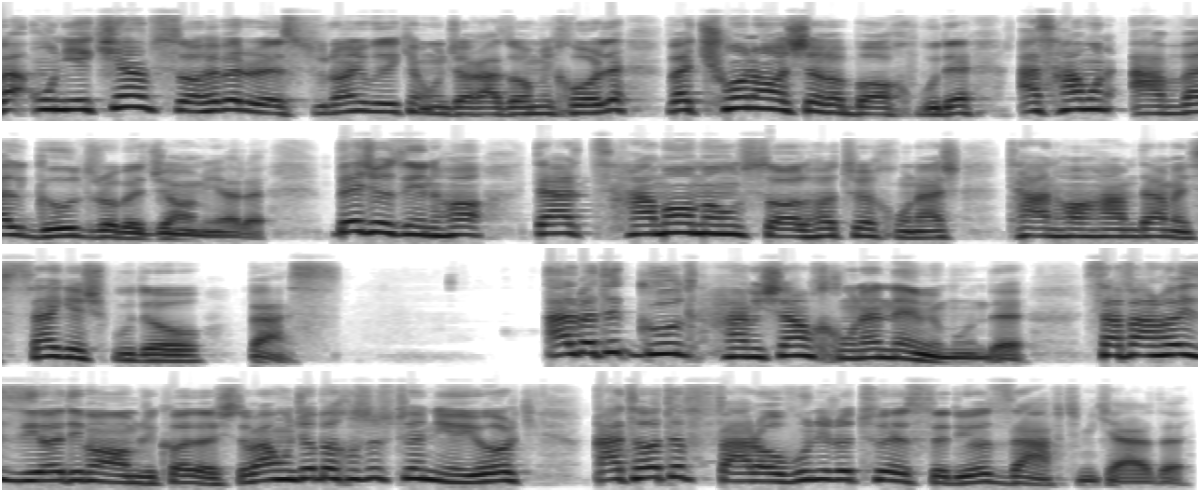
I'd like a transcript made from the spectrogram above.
و اون یکی هم صاحب رستورانی بوده که اونجا غذا میخورده و چون عاشق باخ بوده از همون اول گولد رو به جا میاره. بجز اینها در تمام اون سالها توی خونش تنها همدمش سگش بوده و بس. البته گولد همیشه هم خونه نمیمونده. سفرهای زیادی به آمریکا داشته و اونجا به خصوص توی نیویورک قطعات فراوونی رو توی استودیو ضبط می‌کرده.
